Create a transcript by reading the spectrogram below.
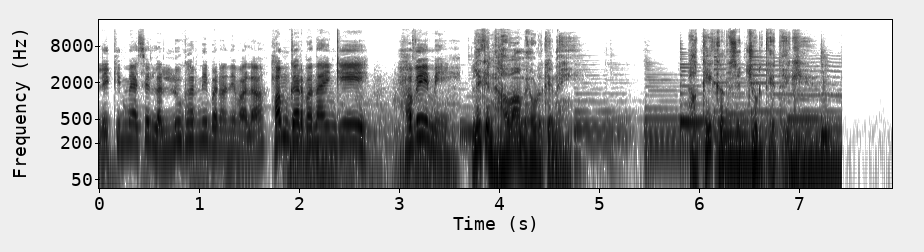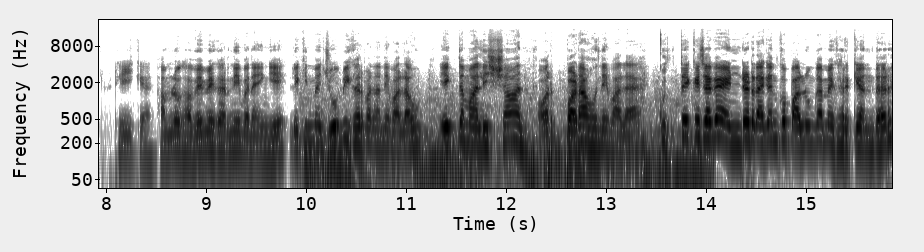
लेकिन मैं ऐसे लल्लू घर नहीं बनाने वाला। हम घर बनाएँगे हवे में। लेकिन हवा में उड़ के नहीं हकीकत से जुड़ के देखिए। ठीक है। हम लोग हवे में घर नहीं बनाएँगे लेकिन मैं जो भी घर बनाने वाला हूँ एकदम आलिशान और बड़ा होने वाला है। कुत्ते की जगह एंडर ड्रैगन को पालूँगा मैं घर के अंदर।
